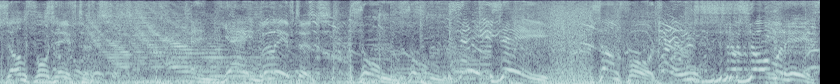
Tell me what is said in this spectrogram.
Zandvoort heeft het. En jij beleeft het. Zon. Zon. Zee. Zee. Zandvoort. Een zomerhit.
